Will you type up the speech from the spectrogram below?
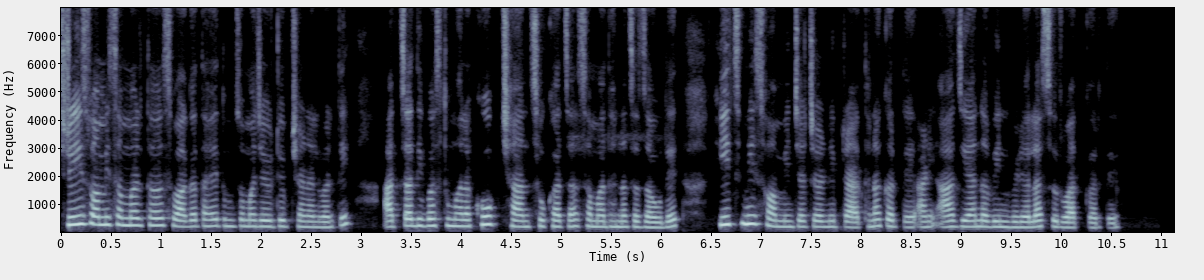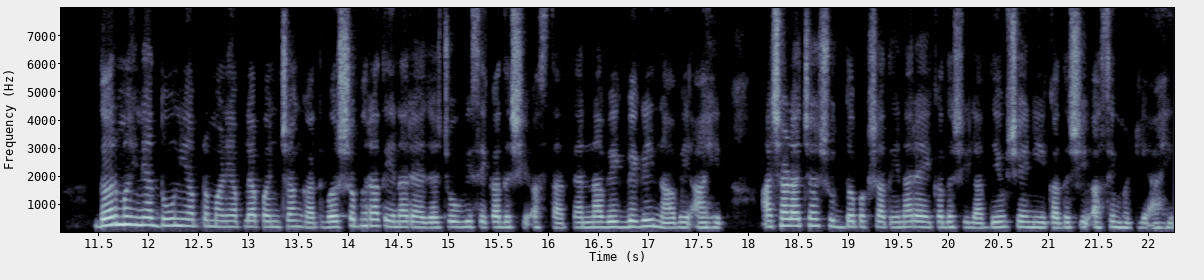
श्री स्वामी समर्थ स्वागत आहे तुमचं माझ्या युट्यूब चॅनलवरती आजचा दिवस तुम्हाला खूप छान सुखाचा समाधानाचा जाऊ देत. हीच मी स्वामींच्या चरणी प्रार्थना करते आणि आज या नवीन व्हिडिओला सुरुवात करते. दर महिन्यात दोन याप्रमाणे आपल्या पंचांगात वर्षभरात येणाऱ्या ज्या चोवीस एकादशी असतात त्यांना वेगवेगळी नावे आहेत. आषाढाच्या शुद्ध पक्षात येणाऱ्या एकादशीला देवशयनी एकादशी असे म्हटले आहे.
